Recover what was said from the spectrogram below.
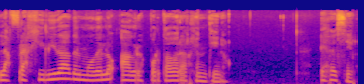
la fragilidad del modelo agroexportador argentino. Es decir,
